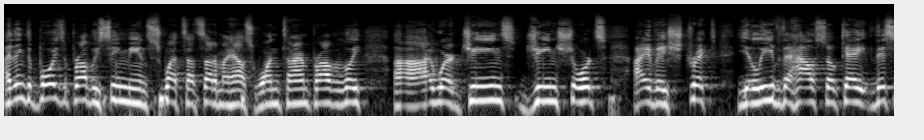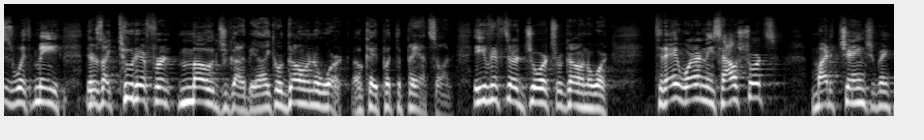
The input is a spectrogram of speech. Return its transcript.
I think the boys have probably seen me in sweats outside of my house one time, probably. Uh, I wear jeans, jean shorts. I have a strict. You leave the house, okay? This is with me. There's like two different modes you got to be. Like we're going to work, okay? Put the pants on. Even if they're jorts, we're going to work. Today, wearing these house shorts might have changed me.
